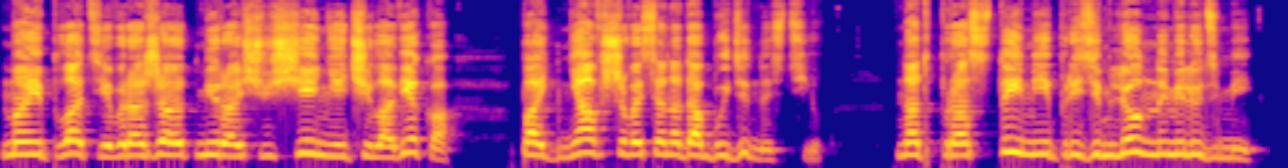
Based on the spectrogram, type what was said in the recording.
Мои платья выражают мироощущение человека, поднявшегося над обыденностью, над простыми и приземленными людьми.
